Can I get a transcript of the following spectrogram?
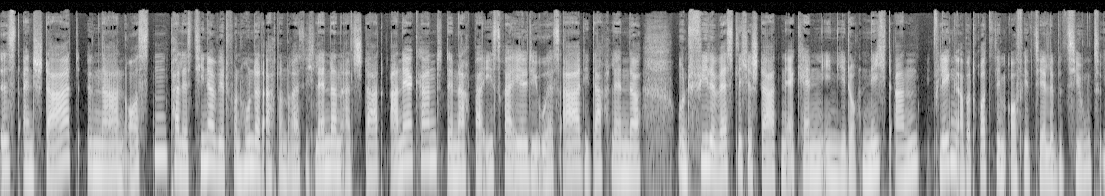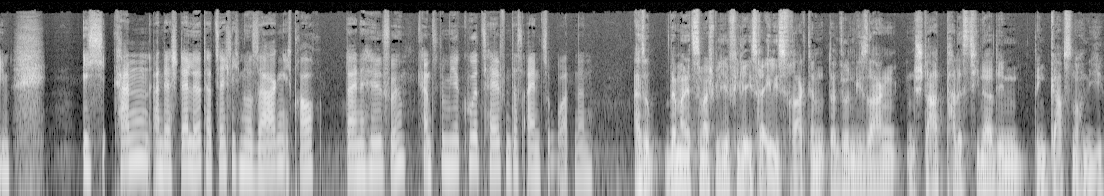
ist ein Staat im Nahen Osten. Palästina wird von 138 Ländern als Staat anerkannt. Der Nachbar Israel, die USA, die Dachländer und viele westliche Staaten erkennen ihn jedoch nicht an, pflegen aber trotzdem offizielle Beziehungen zu ihm. Ich kann an der Stelle tatsächlich nur sagen, ich brauche deine Hilfe. Kannst du mir kurz helfen, das einzuordnen? Also, wenn man jetzt zum Beispiel hier viele Israelis fragt, dann, dann würden die sagen, ein Staat Palästina, den, den gab es noch nie.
